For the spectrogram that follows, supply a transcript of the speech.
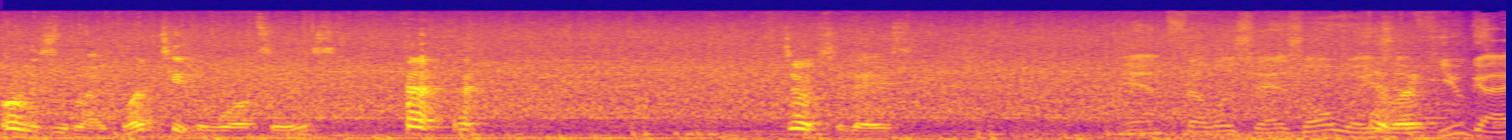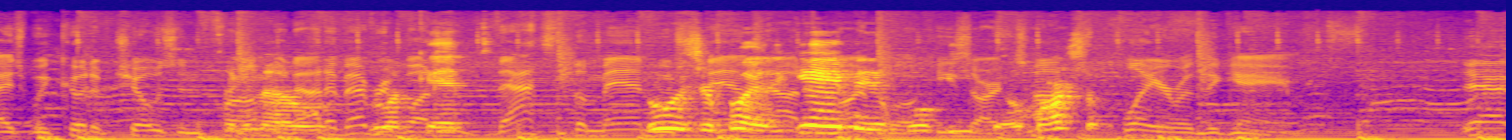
Oh, this is like what to the World Series? Jokes for days. And fellas, as always, Anyway. a few guys we could have chosen from, Taking but a out of look everybody, at that's the man who who is your player of the game, and it will be He's our Bill top Marshall. player of the game. Yeah,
